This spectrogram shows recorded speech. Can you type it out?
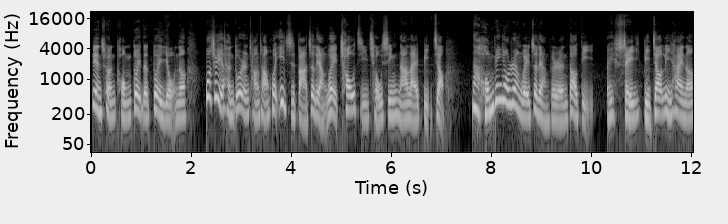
变成同队的队友呢？过去也很多人常常会一直把这两位超级球星拿来比较。那洪斌又认为这两个人到底？哎，谁比较厉害呢？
